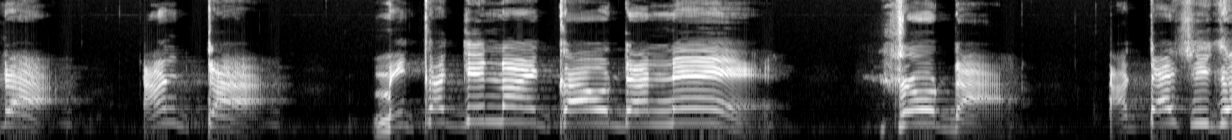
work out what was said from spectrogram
ら、あんた見かけない顔だね。そうだ。あたしが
